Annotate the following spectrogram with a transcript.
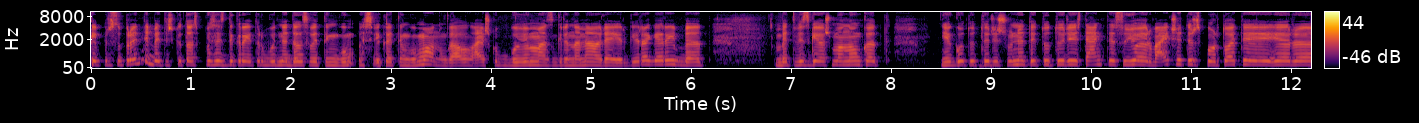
kaip ir supranti bet iš kitos pusės tikrai turbūt ne dėl sveikatingumo. Nu gal aišku buvimas gryname ore irgi yra gerai bet bet visgi aš manau kad jeigu tu turi šunį tai tu turi stengtis su juo ir vaikščioti ir sportuoti ir e,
